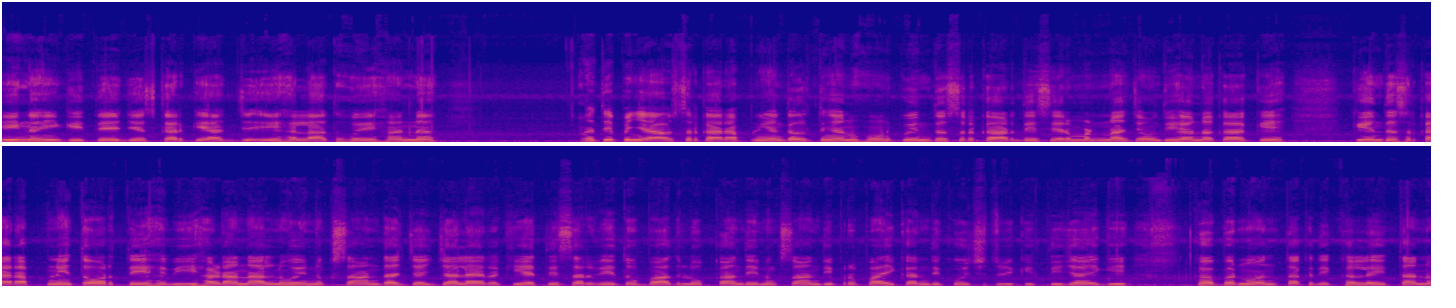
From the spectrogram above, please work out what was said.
ਹੀ ਨਹੀਂ ਕੀਤੇ, ਜਿਸ ਕਰਕੇ ਅੱਜ ਇਹ ਹਾਲਾਤ ਹੋਏ ਹਨ। ਅਤੇ ਪੰਜਾਬ ਸਰਕਾਰ ਆਪਣੀਆਂ ਗਲਤੀਆਂ ਨੂੰ ਹੁਣ ਕੇਂਦਰ ਸਰਕਾਰ ਦੇ ਸਿਰ ਮੜਨਾ ਚਾਹੁੰਦੀ ਹੈ। ਉਹਨਾਂ ਕਿਹਾ ਕਿ ਕੇਂਦਰ ਸਰਕਾਰ ਆਪਣੇ ਤੌਰ ਤੇ ਵੀ ਹੜ੍ਹਾਂ ਨਾਲ ਹੋਏ ਨੁਕਸਾਨ ਦਾ ਜਾਇਜ਼ਾ ਲੈ ਰਹੀ ਹੈ ਤੇ ਸਰਵੇ ਤੋਂ ਬਾਅਦ ਲੋਕਾਂ ਦੇ ਨੁਕਸਾਨ ਦੀ ਭਰਪਾਈ ਕਰਨ ਦੀ ਕੋਸ਼ਿਸ਼ ਵੀ ਕੀਤੀ ਜਾਏਗੀ। ਖਬਰ ਨੂੰ ਅੰਤ ਤੱਕ ਦੇਖਣ ਲਈ ਧੰਨਵਾਦ।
